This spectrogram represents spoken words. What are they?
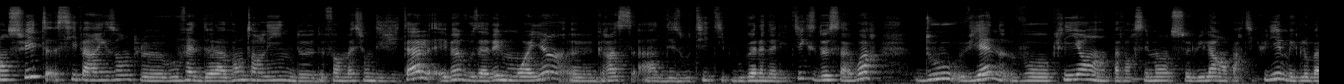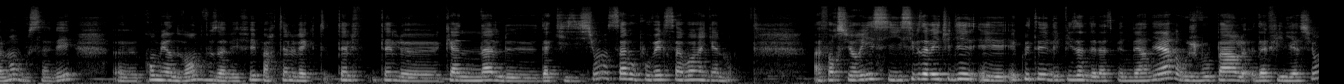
Ensuite, si par exemple vous faites de la vente en ligne de, formation digitale, eh bien vous avez le moyen, euh, grâce à des outils type Google Analytics, de savoir d'où viennent vos clients. Hein. Pas forcément celui-là en particulier, mais globalement vous savez euh, combien de ventes vous avez fait par tel, tel, tel euh, canal d'acquisition. Ça, vous pouvez le savoir également. A fortiori, si, vous avez étudié et écouté l'épisode de la semaine dernière où je vous parle d'affiliation,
